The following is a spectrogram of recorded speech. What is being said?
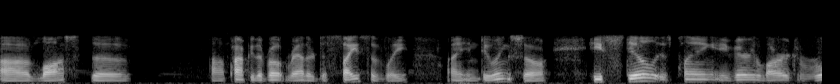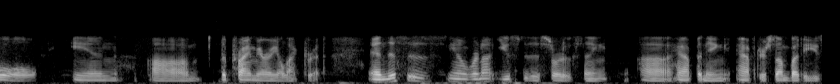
uh, lost the uh, popular vote rather decisively uh, in doing so, he still is playing a very large role in um, the primary electorate. And this is, you know, we're not used to this sort of thing uh, happening after somebody's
